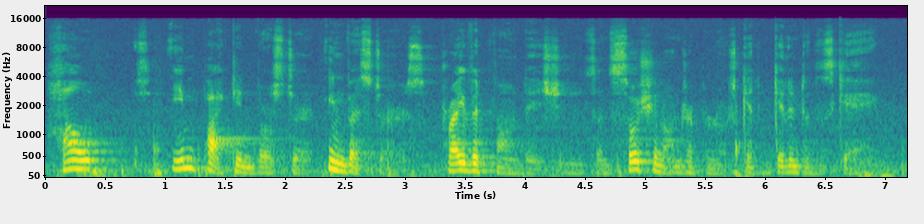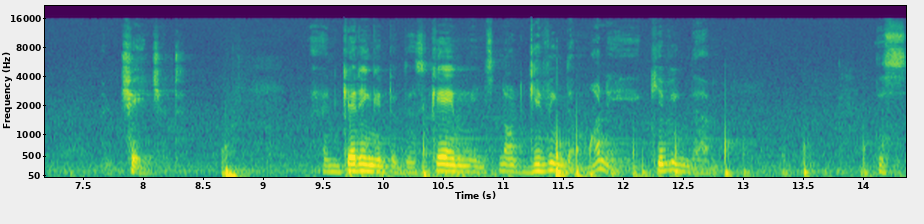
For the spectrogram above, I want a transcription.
how impact investor, investors, private foundations, and social entrepreneurs can get into this game and change it. And getting into this game means not giving them money, giving them this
